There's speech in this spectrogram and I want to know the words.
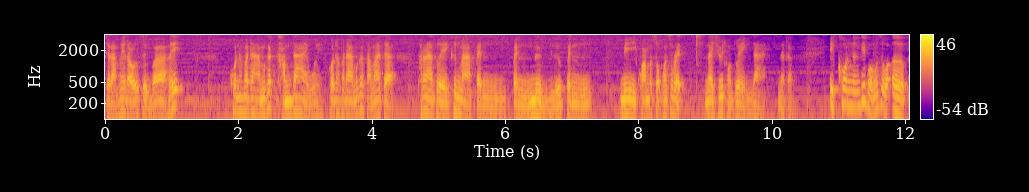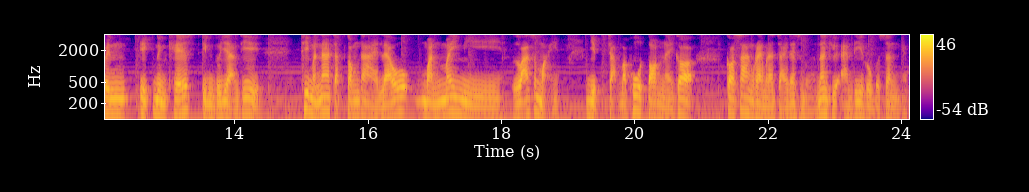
จะทำให้เรารู้สึกว่าเฮ้ย คนธรรมดามันก็ทำได้เว้ยคนธรรมดามันก็สามารถจะพัฒนาตัวเองขึ้นมาเป็นเป็นหนึ่งหรือเป็นมีความประสบความสำเร็จในชีวิตของตัวเองได้นะครับอีกคนหนึ่งที่ผมรู้สึกว่าเออเป็นอีกหนึ่งเคสอีกหนึ่งตัวอย่างที่ที่มันน่าจับต้องได้ แล้วมันไม่มีล้าสมัย หยิบจับมาพูดตอนไหนก็ก็สร้างแรงบันดาลใจได้เสมอ นั่นคือแอนดี้โรเบอร์สันครับ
